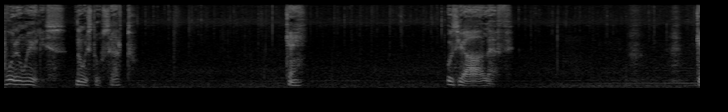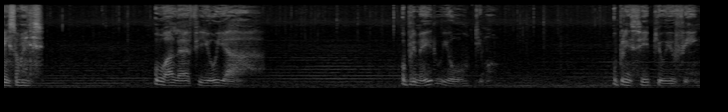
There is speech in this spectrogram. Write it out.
Foram eles, não estou certo? Quem? Os Yaalef. Quem são eles? O Aleph e o Ya. O primeiro e o último. O princípio e o fim.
